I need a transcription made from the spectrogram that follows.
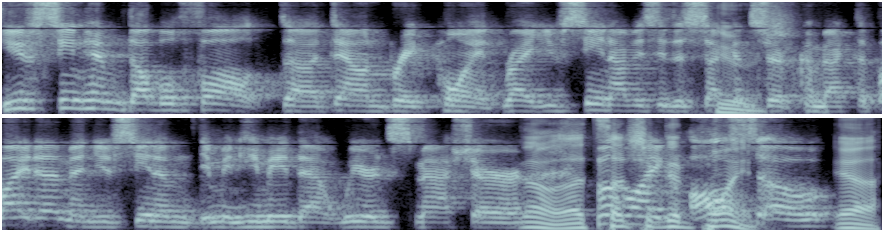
You've seen him double fault uh, down break point, right? You've seen obviously the second Huge. serve come back to bite him, and you've seen him. I mean, he made that weird smash error. No, that's but such like, a good point. Also, yeah.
